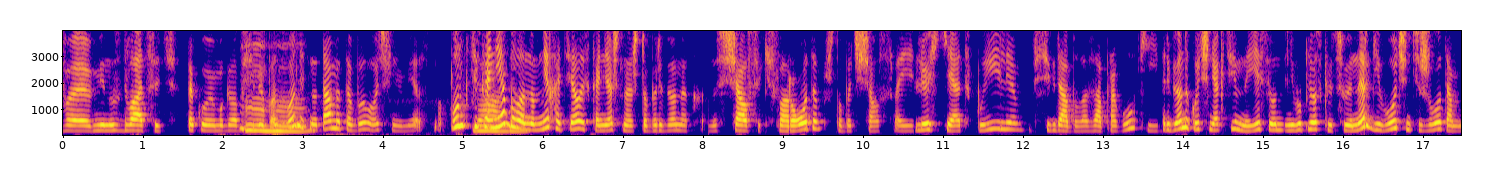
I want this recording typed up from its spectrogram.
в минус 20 такое могла бы себе mm-hmm. позволить, но там это было очень уместно. Пунктика да, не да. было, но мне хотелось, конечно, чтобы ребенок насыщался кислородом, чтобы очищал свои легкие от пыли. Всегда была за прогулки. Ребенок очень активный. Если он не выплескивает свою энергию, его очень тяжело там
